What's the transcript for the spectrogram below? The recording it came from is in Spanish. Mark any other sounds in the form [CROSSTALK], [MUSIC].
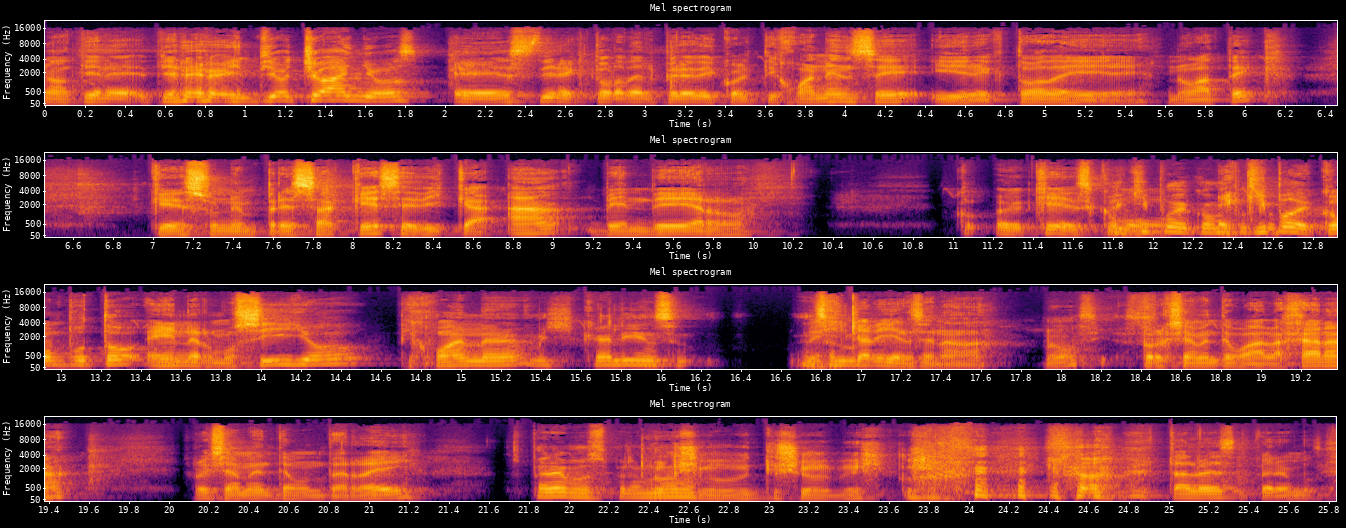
No, tiene, tiene 28 años, es director del periódico El Tijuanense y director de Novatec, que es una empresa que se dedica a vender. Eh, ¿Qué es? Como equipo de cómputo, equipo de cómputo en Hermosillo, Tijuana, Mexicali, en Mexicali y Ensenada. ¿no? Próximamente Guadalajara, próximamente Monterrey. Esperemos, esperemos. Próximamente Ciudad de México. [LAUGHS] tal vez, esperemos.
